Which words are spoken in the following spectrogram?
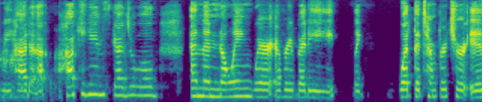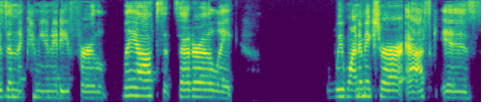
we had a, a hockey game scheduled, and then knowing where everybody, like, what the temperature is in the community for layoffs, et cetera. Like, we want to make sure our ask is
